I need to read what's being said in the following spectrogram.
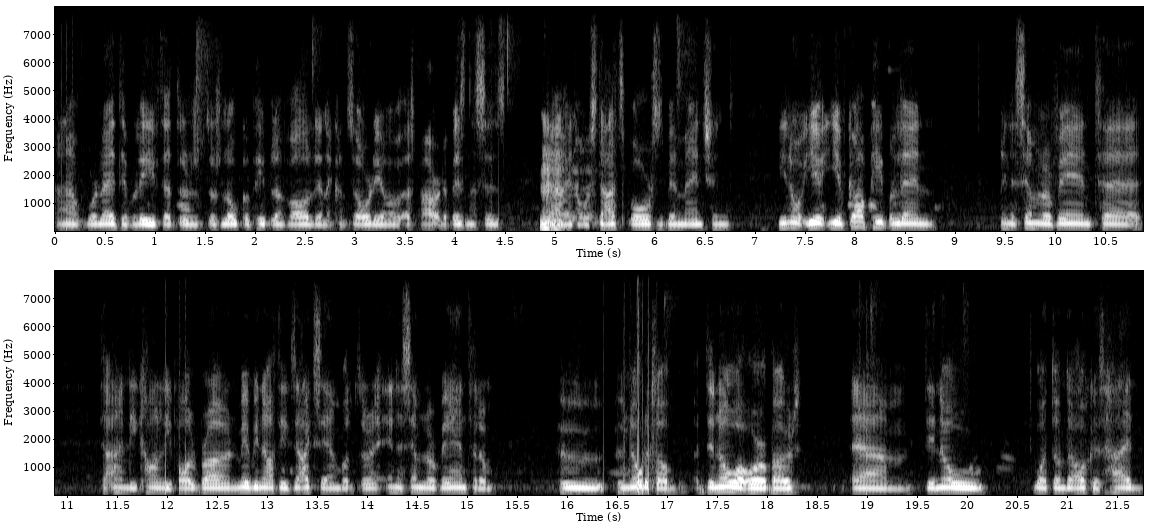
uh, we're led to believe that there's there's local people involved in a consortium as part of the businesses. Mm-hmm. Uh, I know STATSports has been mentioned you know, you, you've got people then in a similar vein to to Andy Connolly, Paul Brown, maybe not the exact same, but they're in a similar vein to them, who who know the club, they know what we're about, um, they know what Dundalk has had,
